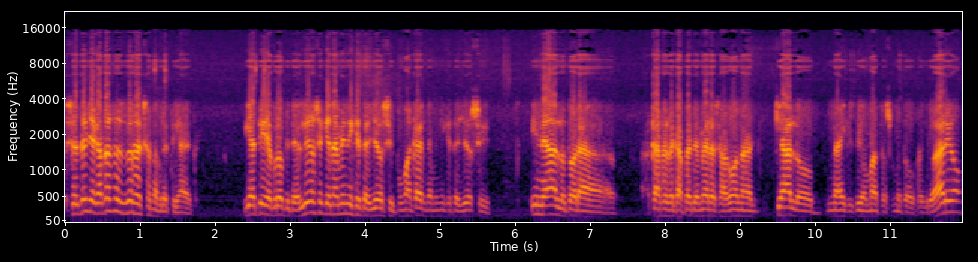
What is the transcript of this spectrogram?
σε τέτοια κατάσταση δεν θα ξαναβρεθεί η ΑΕΚ. Γιατί η Ευρώπη τελείωσε και να μην είχε τελειώσει, που μακάρι να μην είχε τελειώσει, είναι άλλο τώρα κάθε 15 μέρες αγώνα και άλλο να έχεις δύο μάτς ας πούμε το Φεβρουάριο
